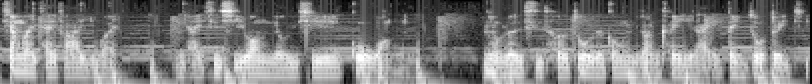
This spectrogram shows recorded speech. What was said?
向外开发以外，你还是希望有一些过往你有认识合作的供应商可以来跟你做对接。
